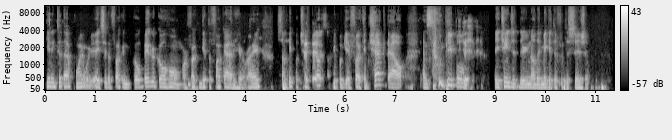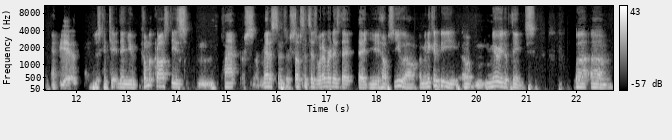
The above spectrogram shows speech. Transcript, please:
getting to that point where you it's either fucking go big or go home, or fucking get the fuck out of here, right? Some people check out, some people get fucking checked out, and some people they change it. They you know they make a different decision. yeah. Just continue. Then you come across these mm, plant or medicines or substances, whatever it is that that you, helps you out. I mean, it could be a myriad of things, but um,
